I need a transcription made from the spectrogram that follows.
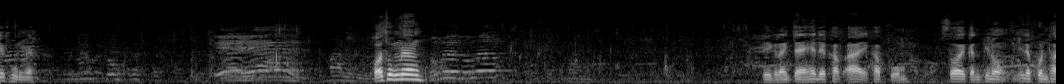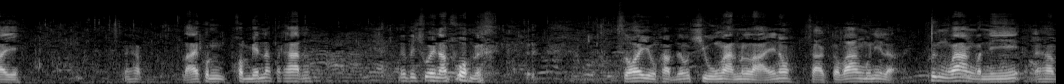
จะถุงเนี่ยขอถุงหนึ่งเป็นกำลังใจให้ด้วยครับไอ้ายครับ ผมซอยกันพี่น้องนี่แหละคนไทยนะครับ หลายคนคอมเมนต์นะประธานไม่ไปช่วยน้ำท่วมเลยซอยอยู่ครับแล้วคิวงานมันหลายเนาะจากกระว่างมื้อนี้แหละเพิ่งว่างวันนี้นะครับ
